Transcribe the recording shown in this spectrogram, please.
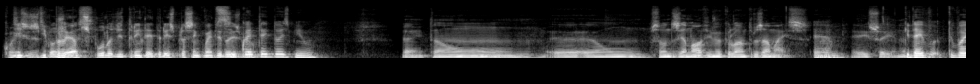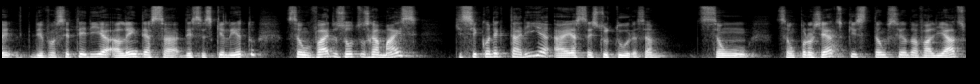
Com de, esses de projetos, pula de 33 para 52, 52 mil. mil. É, então, é, é um, são 19 mil quilômetros a mais. É. Né? é isso aí. Né? Que daí que vai, você teria, além dessa, desse esqueleto, são vários outros ramais que se conectaria a essa estrutura, sabe? São, são projetos que estão sendo avaliados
